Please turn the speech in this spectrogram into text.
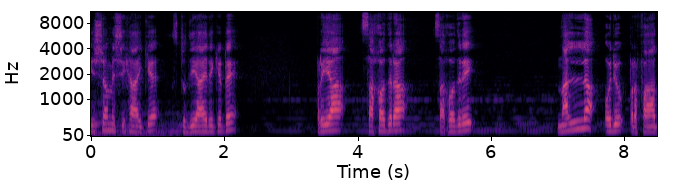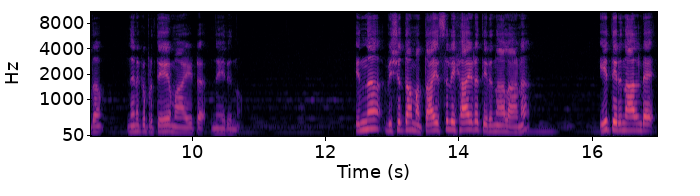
ഈശോ മിശിഹായ്ക്ക് സ്തുതിയായിരിക്കട്ടെ. പ്രിയ സഹോദര സഹോദരി നല്ല ഒരു പ്രഭാതം നിനക്ക് പ്രത്യേകമായിട്ട് നേരുന്നു. ഇന്ന് വിശുദ്ധ മത്തായി സ്ലിഹായുടെ തിരുനാളാണ്. ഈ തിരുനാളിന്റെ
